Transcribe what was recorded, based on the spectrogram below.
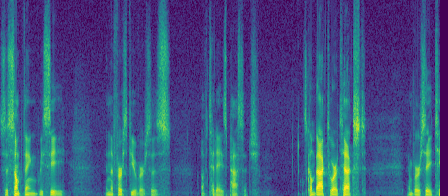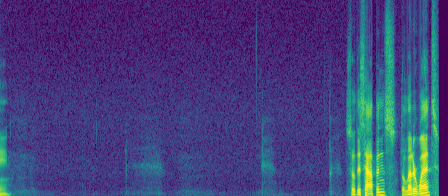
This is something we see in the first few verses of today's passage. Let's come back to our text in verse 18. So this happens. The letter went.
